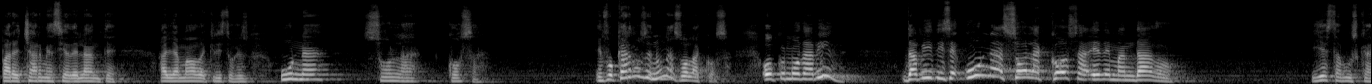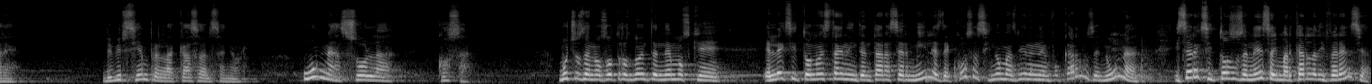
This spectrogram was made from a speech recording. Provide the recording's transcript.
para echarme hacia adelante al llamado de Cristo Jesús. Una sola cosa. Enfocarnos en una sola cosa. O como David. David dice, una sola cosa he demandado y esta buscaré. Vivir siempre en la casa del Señor. Una sola cosa. Muchos de nosotros no entendemos que el éxito no está en intentar hacer miles de cosas, sino más bien en enfocarnos en una y ser exitosos en esa y marcar la diferencia.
